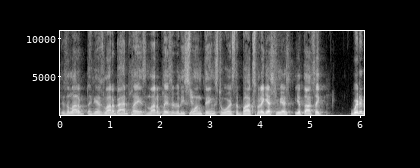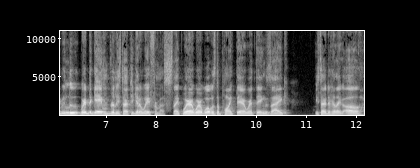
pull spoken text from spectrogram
there's a lot of like, there's a lot of bad plays and a lot of plays that really swung yeah. things towards the Bucs. But I guess from your your thoughts, like where did we lose? Where did the game really start to get away from us? Like where where what was the point there where things like you started to feel like oh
